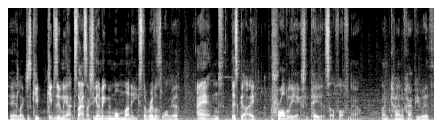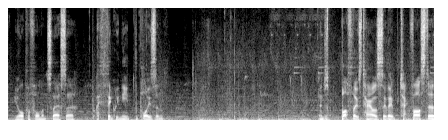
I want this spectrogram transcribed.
Here, like, just keep keep zooming out, because that's actually going to make me more money, because the river's longer. And this guy probably actually paid itself off now. I'm kind of happy with your performance there, sir. I think we need the poison. And just buff those towers so they attack faster.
